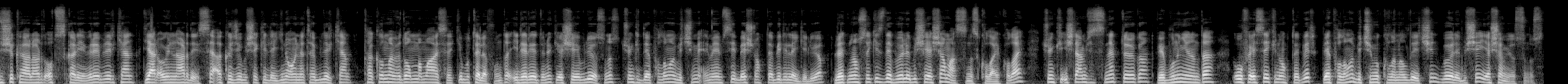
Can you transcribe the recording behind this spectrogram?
düşük ayarlarda 30 kareye verebilirken diğer oyunlarda ise akıcı bir şekilde yine oynatabilirken takılma ve donma ama maalesef ki bu telefonda ileriye dönük yaşayabiliyorsunuz. Çünkü depolama biçimi MMC 5.1 ile geliyor. Redmi Note 8'de böyle bir şey yaşamazsınız kolay kolay. Çünkü işlemci Snapdragon ve bunun yanında UFS 2.1 depolama biçimi kullanıldığı için böyle bir şey yaşamıyorsunuz.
